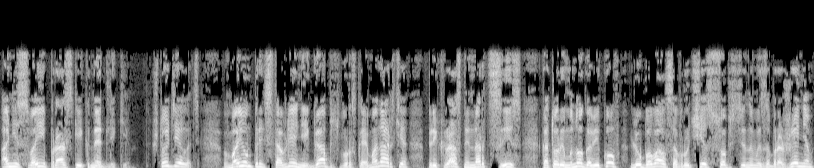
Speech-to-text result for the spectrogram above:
а не свои пражские кнедлики. Что делать? В моем представлении Габсбургская монархия — прекрасный нарцисс, который много веков любовался в ручье собственным изображением,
